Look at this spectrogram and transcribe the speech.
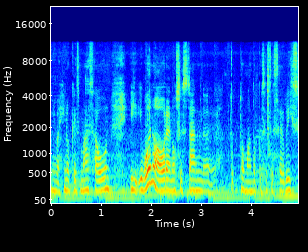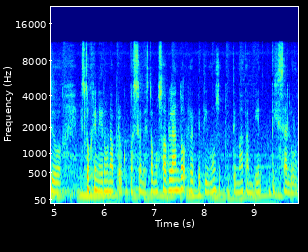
me imagino que es más aún, y, bueno, ahora no se están tomando pues este servicio, esto genera una preocupación, estamos hablando, repetimos, de tema también de salud.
